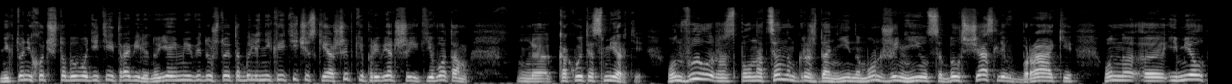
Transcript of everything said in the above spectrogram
Никто не хочет, чтобы его детей травили. Но я имею в виду, что это были не критические ошибки, приведшие к его там э, какой-то смерти. Он вырос полноценным гражданином, он женился, был счастлив в браке, он э, имел...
